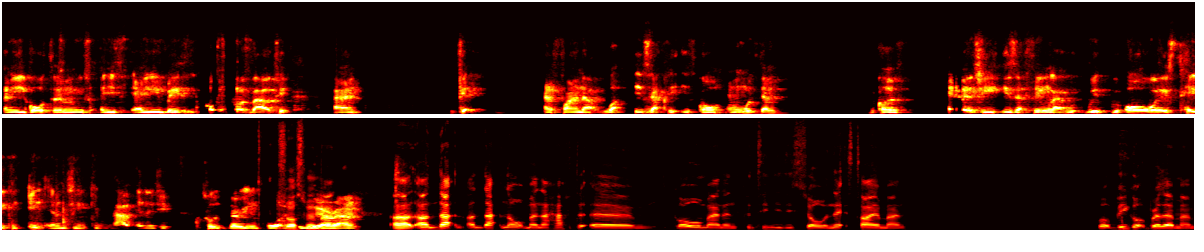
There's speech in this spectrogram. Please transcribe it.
And you go to them and you, and you, and you basically talk about it and get and find out what exactly is going on with them. Because energy is a thing like we, we, we're always taking in energy and giving out energy. So it's very important Trust to be around. uh, on that on that note man i have to um go man and continue this show next time man but big up brother man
